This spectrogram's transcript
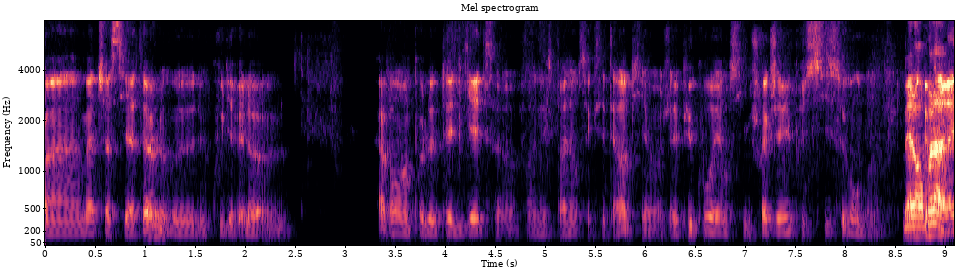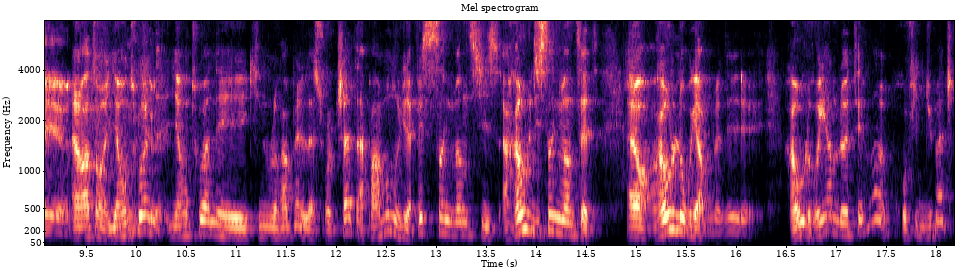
à un match à Seattle. euh, du coup, il y avait le. Avant un peu le tailgate, euh, enfin une expérience, etc. Puis euh, j'avais pu courir aussi. Je crois que j'avais plus de 6 secondes. Mais alors, voilà. euh, Alors attends, il y a Antoine, Donc, euh, il y a Antoine et, qui nous le rappelle là sur le chat. Apparemment, donc il a fait 5,26. Ah, Raoul dit 5,27. Alors Raoul nous regarde. Raoul regarde le terrain, profite du match,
